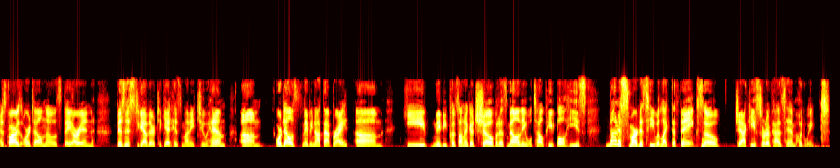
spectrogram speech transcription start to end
as far as Ordell knows, they are in business together to get his money to him. Um, Ordell is maybe not that bright. Um, he maybe puts on a good show, but as Melanie will tell people, he's not as smart as he would like to think. So Jackie sort of has him hoodwinked.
